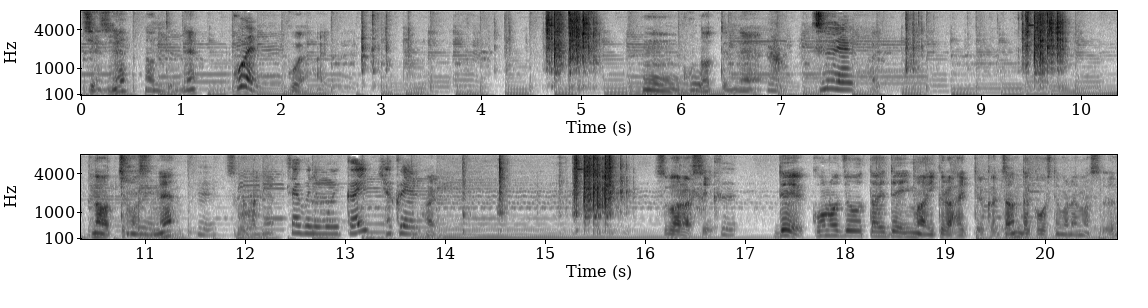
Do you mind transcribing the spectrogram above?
1円ねなってるね、5円。5円はい。おおなってるね。10円なってますね。うん。すごいね。最後にもう一回100円。はい。素晴らしい。く。でこの状態で今いくら入ってるか残高をしてもらえます？はい。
